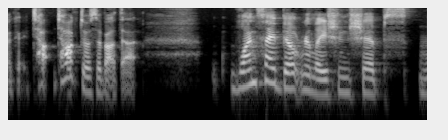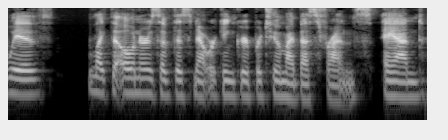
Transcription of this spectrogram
Okay. T- talk to us about that once I built relationships with like the owners of this networking group are two of my best friends. And,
